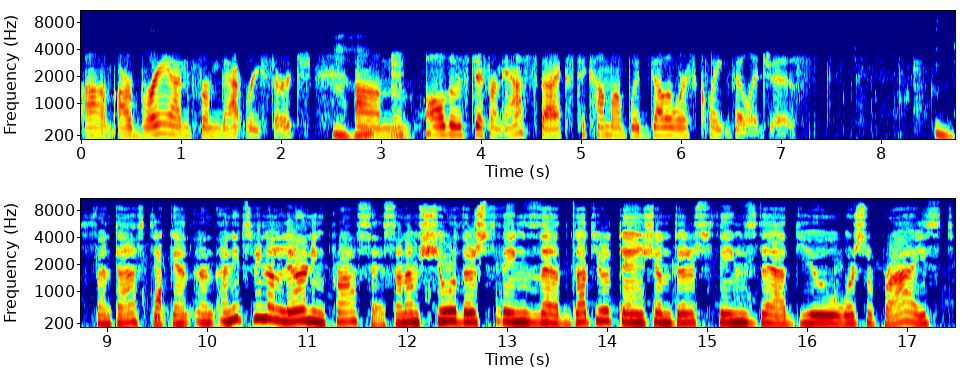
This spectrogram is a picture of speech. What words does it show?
um, our brand from that research, mm-hmm. Um, mm-hmm. all those different aspects to come up with Delaware's quaint villages. Fantastic. And, and, and it's been a learning process. And I'm sure there's things that got your attention. There's things that you were surprised.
